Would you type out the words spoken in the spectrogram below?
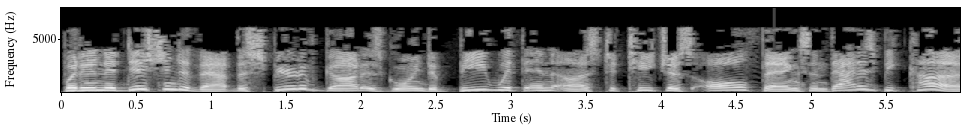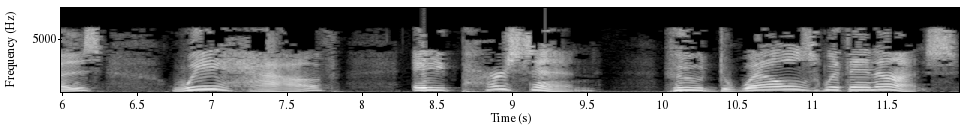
But in addition to that, the Spirit of God is going to be within us to teach us all things, and that is because we have a person who dwells within us,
